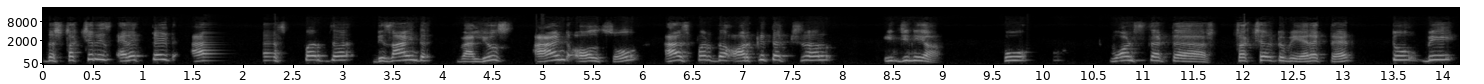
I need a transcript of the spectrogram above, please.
the structure is erected as per the designed values and also as per the architectural engineer who wants that uh, structure to be erected to be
